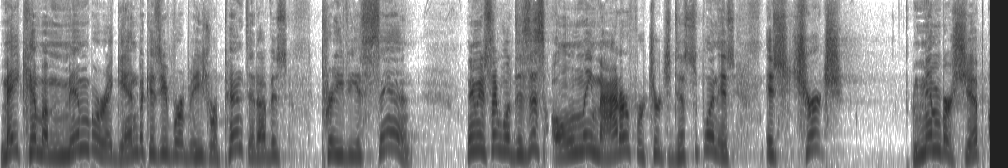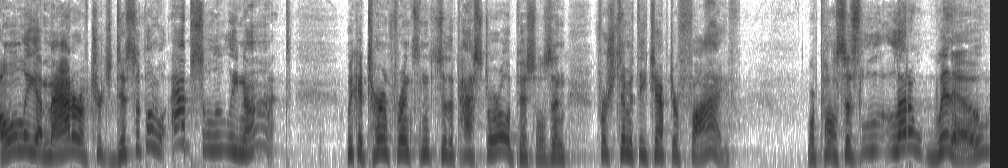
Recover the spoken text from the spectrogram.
make him a member again because he's repented of his previous sin. Then you say, well, does this only matter for church discipline? Is, is church membership only a matter of church discipline? Well, absolutely not. We could turn, for instance, to the pastoral epistles in 1 Timothy chapter 5, where Paul says, Let a widow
